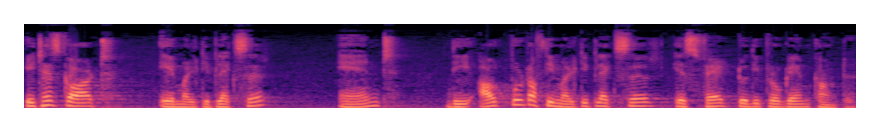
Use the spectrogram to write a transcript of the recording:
It has got a multiplexer, and the output of the multiplexer is fed to the program counter.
